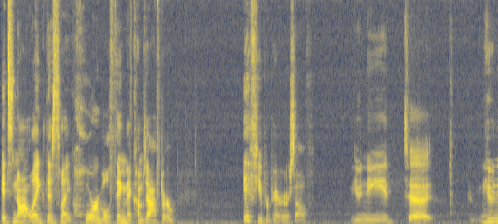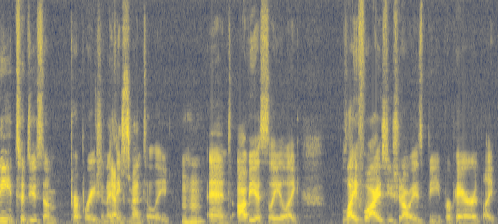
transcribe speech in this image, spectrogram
it's not like this like horrible thing that comes after if you prepare yourself. you need to you need to do some preparation. I Yes. think mentally. Mm-hmm. and obviously like life wise you should always be prepared like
